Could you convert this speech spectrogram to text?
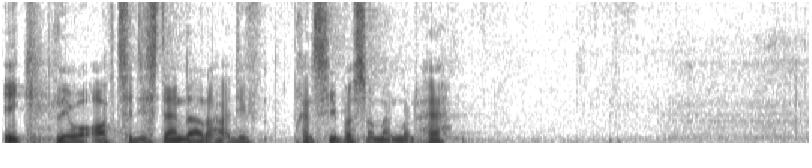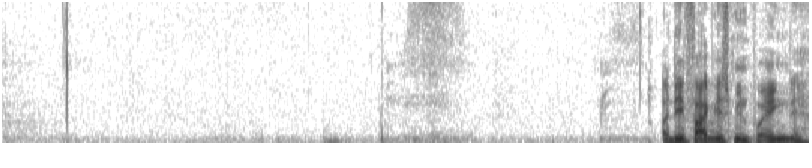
ikke lever op til de standarder og de principper, som man måtte have. Og det er faktisk min pointe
